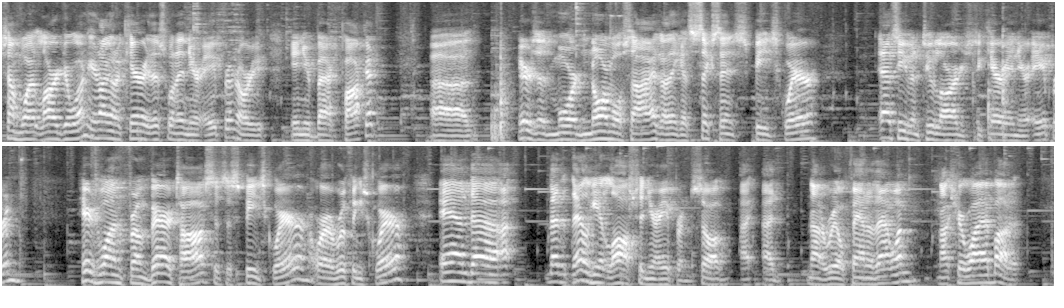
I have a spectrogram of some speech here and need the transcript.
somewhat larger one. You're not going to carry this one in your apron or in your back pocket. Uh, Here's a more normal size, I think a six inch speed square. That's even too large to carry in your apron. Here's one from Veritas, it's a speed square or a roofing square. And uh, that, that'll get lost in your apron. So I, I'm not a real fan of that one. Not sure why I bought it.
